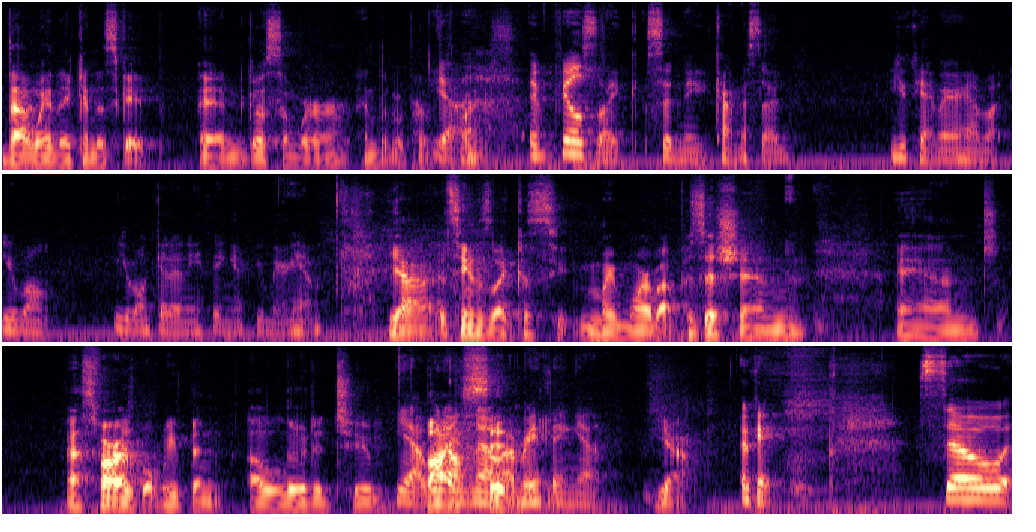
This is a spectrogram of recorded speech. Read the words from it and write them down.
that way they can escape and go somewhere and live a perfect Yeah, life. it feels like Sidney kind of said, "You can't marry him. You won't. You won't get anything if you marry him." Yeah, it seems like because more about position, and as far as what we've been alluded to Yeah, we don't know Sidney. everything yet. Yeah. Okay, so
